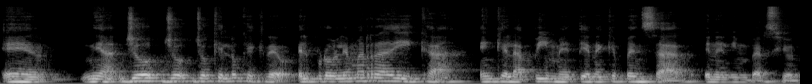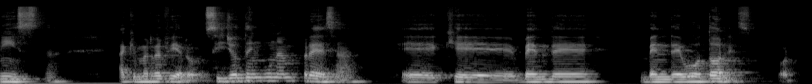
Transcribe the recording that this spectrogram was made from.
Eh, mira, yo, yo, yo qué es lo que creo. El problema radica en que la pyme tiene que pensar en el inversionista. ¿A qué me refiero? Si yo tengo una empresa eh, que vende, vende botones, por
